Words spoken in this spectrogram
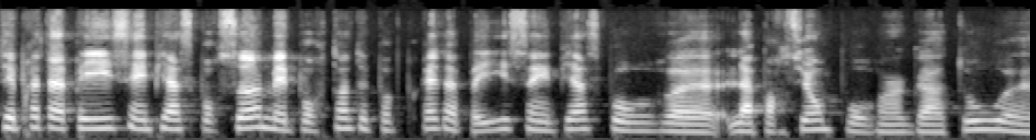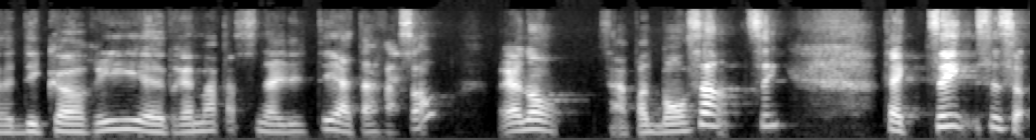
Tu es prêt à payer 5 pièces pour ça, mais pourtant, tu n'es pas prêt à payer 5 pièces pour euh, la portion pour un gâteau euh, décoré, vraiment personnalité à ta façon. non, ça n'a pas de bon sens, tu sais. Fait que, tu sais, c'est ça.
